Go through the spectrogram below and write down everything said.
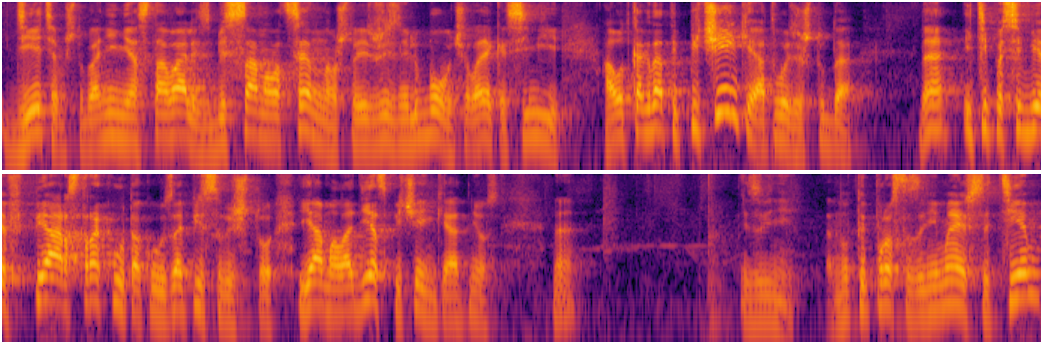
детям, чтобы они не оставались без самого ценного, что есть в жизни любого человека, семьи. А вот когда ты печеньки отвозишь туда, да, и типа себе в пиар-строку такую записываешь, что я молодец, печеньки отнес, да, извини, но ты просто занимаешься тем,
